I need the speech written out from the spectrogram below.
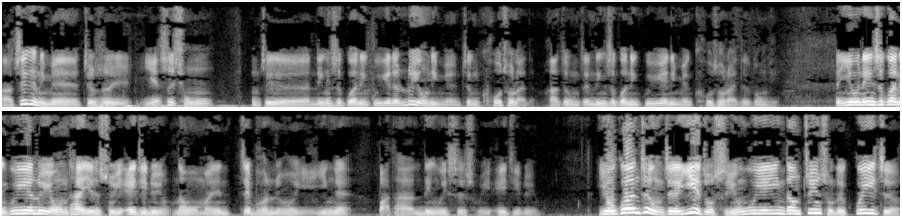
啊，这个里面就是也是从这个临时管理规约的内容里面这种抠出来的啊，这种在临时管理规约里面抠出来的东西，因为临时管理规约内容它也是属于 A 级内容，那我们这部分内容也应该把它认为是属于 A 级内容。有关这种这个业主使用物业应当遵守的规则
